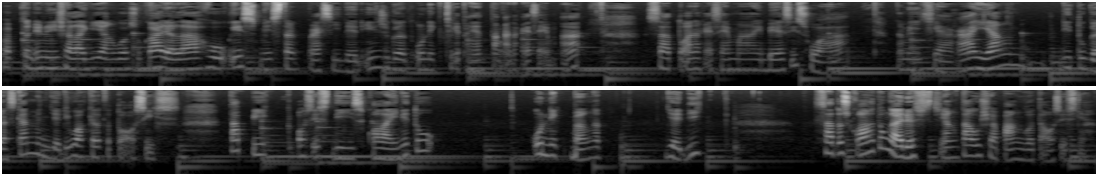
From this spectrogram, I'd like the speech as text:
webtoon Indonesia lagi yang gue suka adalah Who is Mr. President? Ini juga unik ceritanya tentang anak SMA satu anak SMA beasiswa namanya Ciara yang ditugaskan menjadi wakil ketua OSIS. Tapi OSIS di sekolah ini tuh unik banget. Jadi satu sekolah tuh nggak ada yang tahu siapa anggota OSISnya.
